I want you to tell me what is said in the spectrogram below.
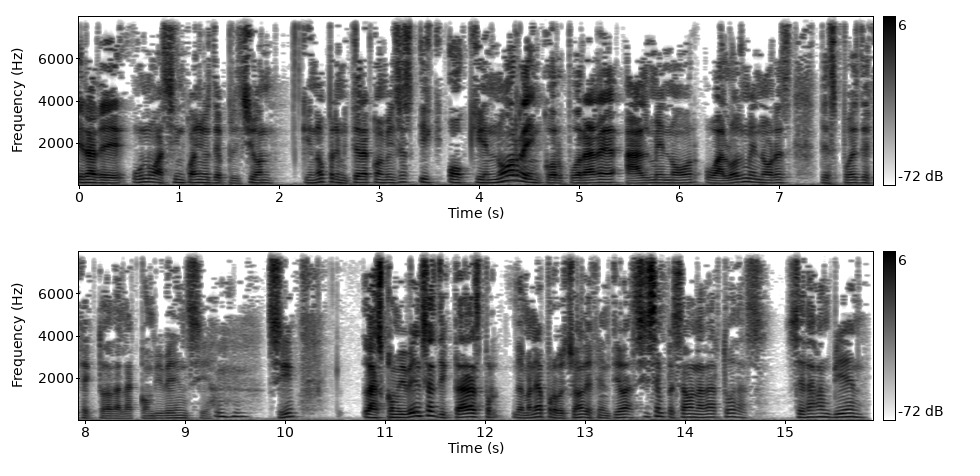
Era de uno a cinco años de prisión que no permitiera convivencias y, o que no reincorporara al menor o a los menores después de efectuada la convivencia. ¿sí? Las convivencias dictadas por, de manera profesional definitiva sí se empezaron a dar todas, se daban bien,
